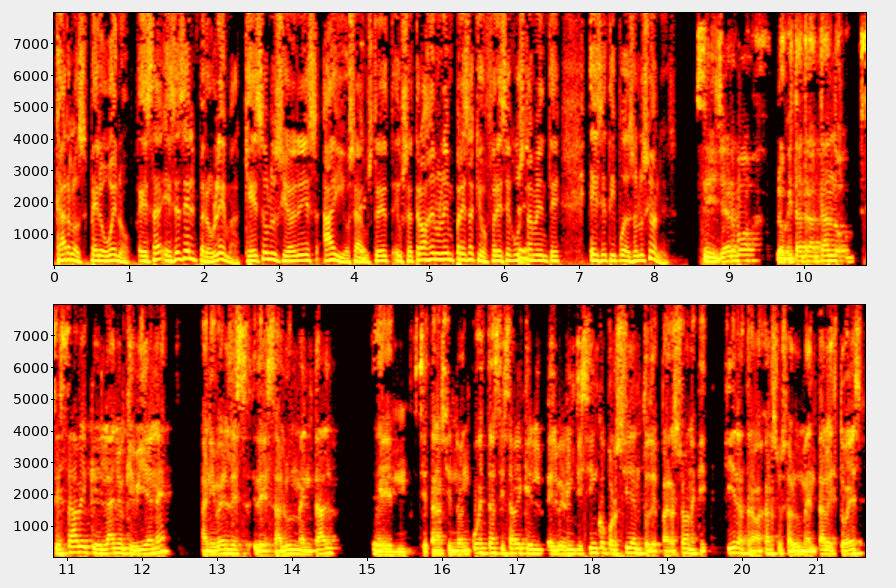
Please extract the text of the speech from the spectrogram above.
Carlos, pero bueno, esa, ese es el problema. ¿Qué soluciones hay? O sea, usted, usted trabaja en una empresa que ofrece justamente ese tipo de soluciones. Sí, Yerbo, lo que está tratando, se sabe que el año que viene, a nivel de, de salud mental, eh, se están haciendo encuestas y sabe que el, el 25% de personas que quiera trabajar su salud mental, esto es,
